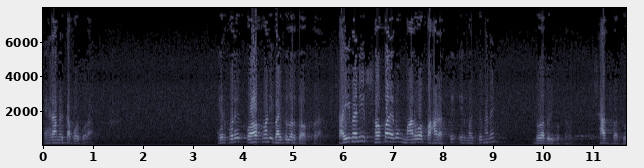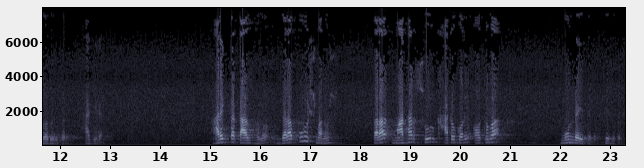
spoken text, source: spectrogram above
এহরামের কাপড় পরা। এরপরে তোয়াফ মানি বাইতুল্লার তোয়াফ করা। সাই মানি সফা এবং মারোয়া পাহাড় আছে, এর মধ্যখানে দৌড়াদৌড়ি করতে হবে। সাতবার দৌড়াদৌড়ি করে, হাজিরা। আরেকটা কাজ হলো, যারা পুরুষ মানুষ, তারা মাথার চুল খাটো করে অথবা মুন্ডাই ফেলে শেষে ফেলে।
